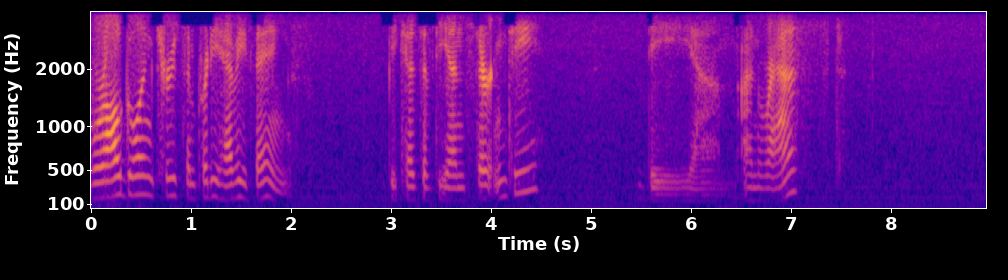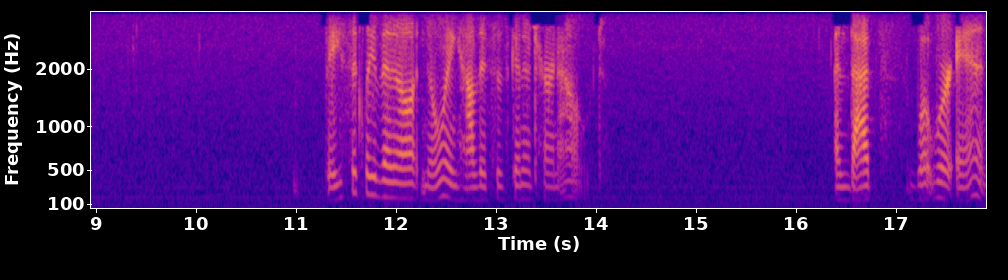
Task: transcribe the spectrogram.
We're all going through some pretty heavy things because of the uncertainty, the um, unrest, basically the not knowing how this is going to turn out and that's what we're in.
